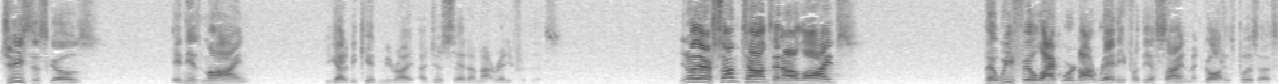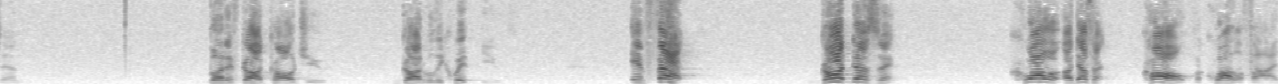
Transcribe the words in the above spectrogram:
Jesus goes, in his mind, you got to be kidding me, right? I just said I'm not ready for this. You know, there are some times in our lives that we feel like we're not ready for the assignment God has put us in. But if God called you, God will equip you. In fact, God doesn't quali- uh, doesn't call the qualified.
